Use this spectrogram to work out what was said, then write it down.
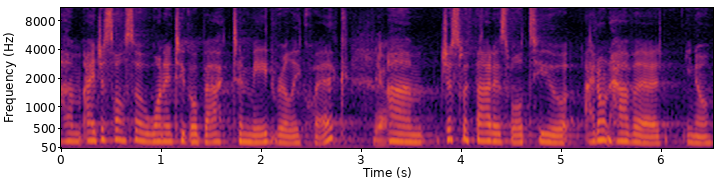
Um, I just also wanted to go back to MAID really quick. Yeah. Um, just with that as well too, I don't have a you know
